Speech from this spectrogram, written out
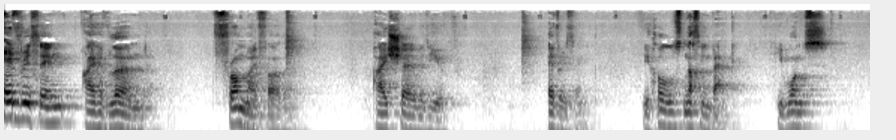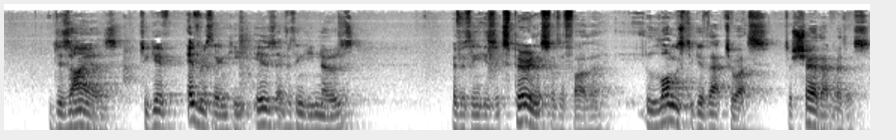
everything I have learned from my Father, I share with you. Everything. He holds nothing back. He wants, desires to give everything he is, everything he knows, everything he's experienced of the Father. He longs to give that to us, to share that with us.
